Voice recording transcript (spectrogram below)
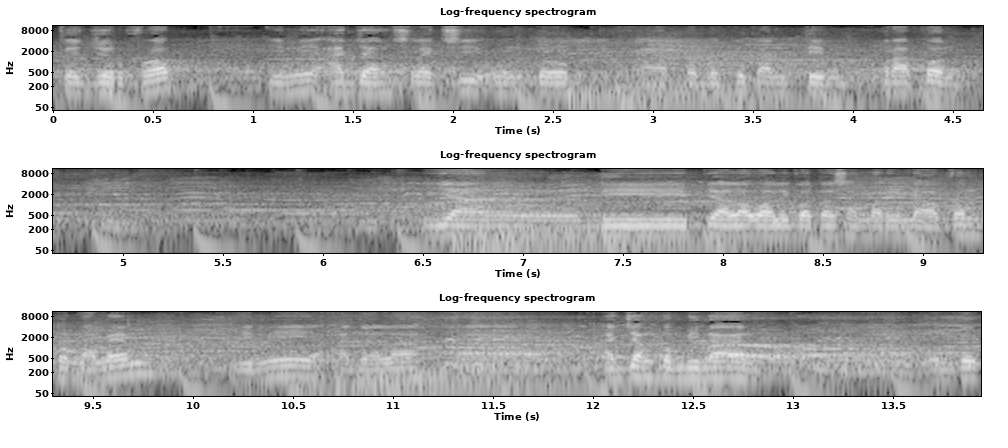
Kejurprop ini ajang seleksi untuk uh, pembentukan tim prapon. Yang di Piala Wali Kota Samarinda Open Turnamen ini adalah uh, ajang pembinaan uh, untuk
